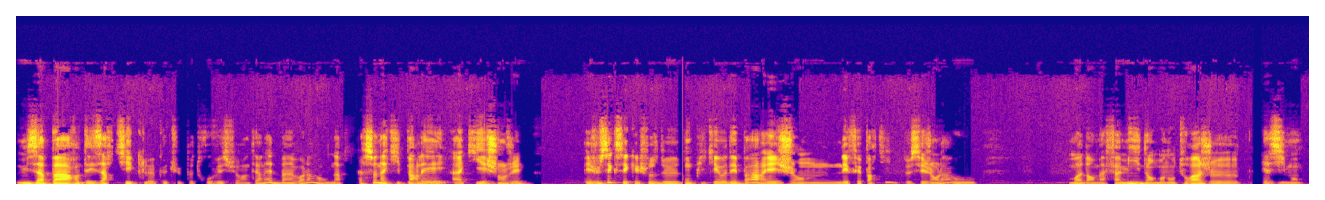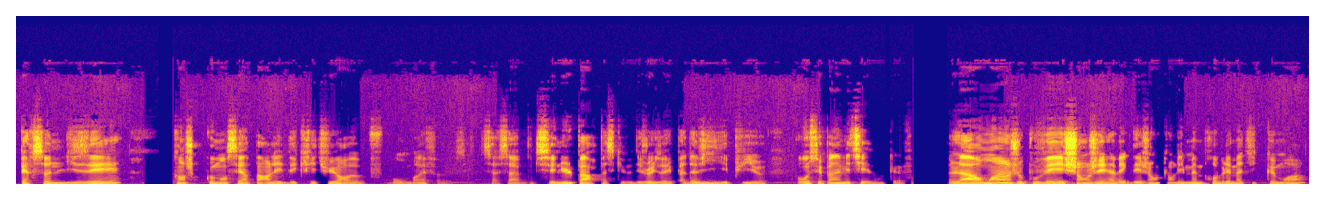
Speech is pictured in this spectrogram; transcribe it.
mis à part des articles que tu peux trouver sur Internet, ben voilà, on n'a personne à qui parler, à qui échanger. Et je sais que c'est quelque chose de compliqué au départ, et j'en ai fait partie de ces gens-là où moi, dans ma famille, dans mon entourage, quasiment personne lisait. Quand je commençais à parler d'écriture, euh, bon, bref, euh, ça, ça aboutissait nulle part parce que déjà, ils n'avaient pas d'avis, et puis pour eux, c'est pas un métier. Donc là, au moins, je pouvais échanger avec des gens qui ont les mêmes problématiques que moi,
